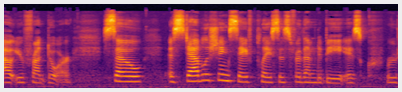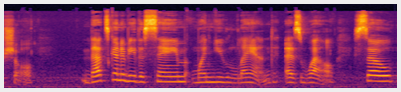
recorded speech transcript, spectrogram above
out your front door. So, establishing safe places for them to be is crucial. That's going to be the same when you land as well. So,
